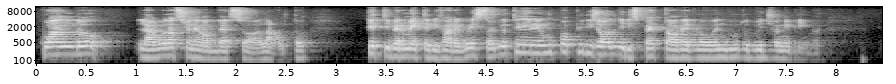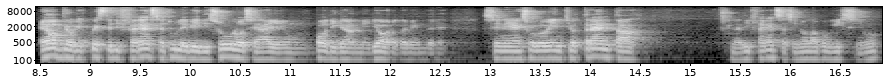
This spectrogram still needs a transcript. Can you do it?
quando la quotazione va verso l'alto, che ti permette di fare questo, di ottenere un po' più di soldi rispetto a averlo venduto due giorni prima. È ovvio che queste differenze tu le vedi solo se hai un po' di grammi di oro da vendere, se ne hai solo 20 o 30 la differenza si nota pochissimo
